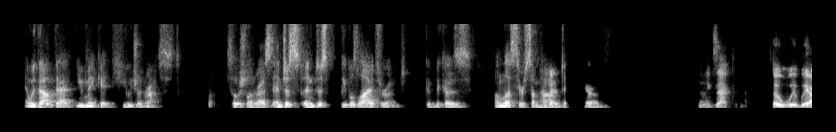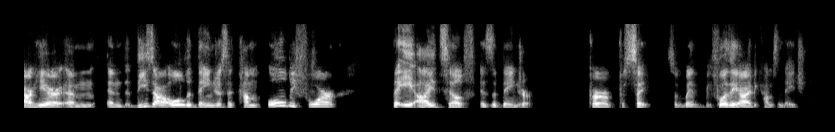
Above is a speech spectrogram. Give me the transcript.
And without that, you may get huge unrest, social unrest, and just and just people's lives ruined because unless they're somehow yeah. taken care of. Exactly. So we, we are here, um, and these are all the dangers that come all before the AI itself is a danger per, per se. So before the AI becomes an agent.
